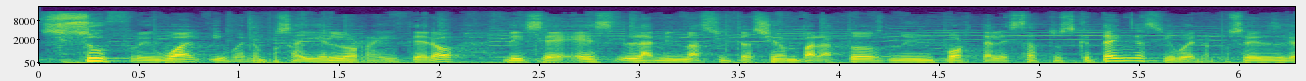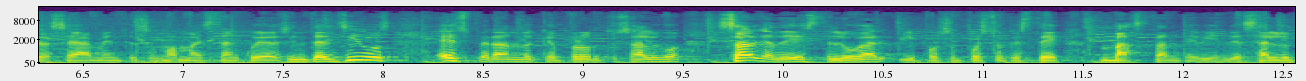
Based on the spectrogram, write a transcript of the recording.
sufro igual. Y bueno, pues ayer lo reiteró. Dice, es la misma situación para todos, no importa el estatus que tengas. Y bueno, pues hoy desgraciadamente su mamá está en cuidados intensivos, esperando que pronto salga, salga de este lugar y por supuesto que esté bastante bien de salud.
